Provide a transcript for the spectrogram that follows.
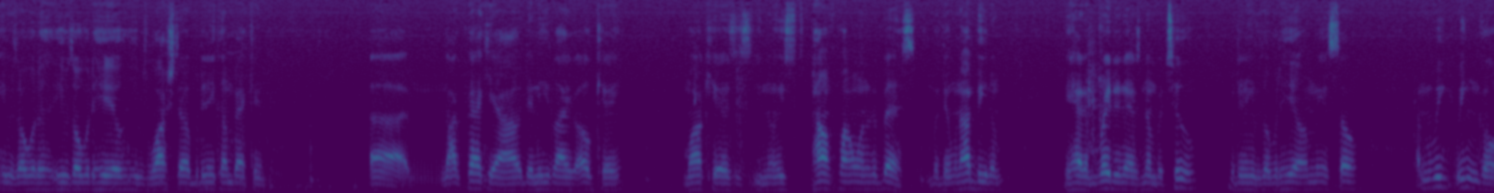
he was over the he was over the hill, he was washed up, but then he come back and uh, knock Pacquiao. Then he like, okay, Marquez is you know he's pound for pound one of the best. But then when I beat him, they had him rated as number two, but then he was over the hill. I mean, so I mean we we can go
